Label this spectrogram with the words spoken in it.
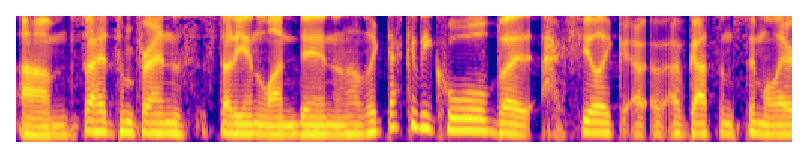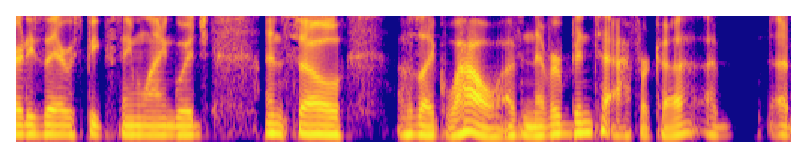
Um, so I had some friends study in London and I was like, that could be cool, but I feel like I- I've got some similarities there. We speak the same language. And so I was like, wow, I've never been to Africa. I, I,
